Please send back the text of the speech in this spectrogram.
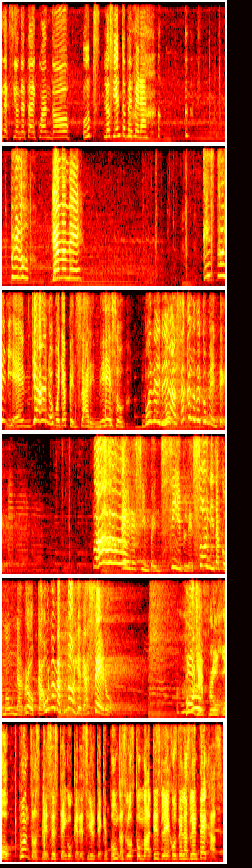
lección de taekwondo. Ups, lo siento, Peperán. Pero ¡Llámame! Estoy bien. Ya no voy a pensar en eso. Buena idea. Sácalo de tu mente. ¡Ah! Eres invencible, sólida como una roca, una magnolia de acero. Oye, flojo, ¿cuántas veces tengo que decirte que pongas los tomates lejos de las lentejas?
